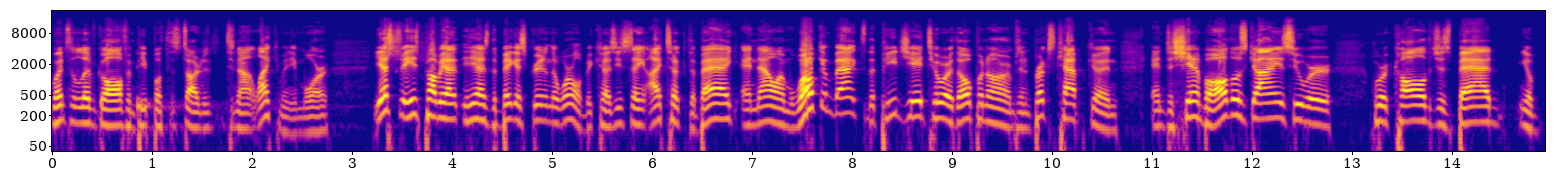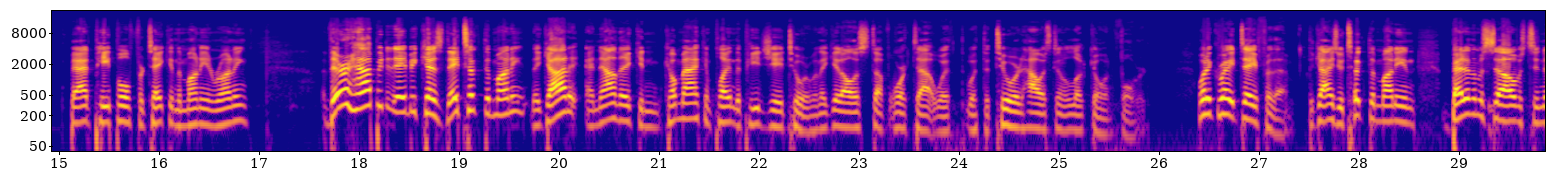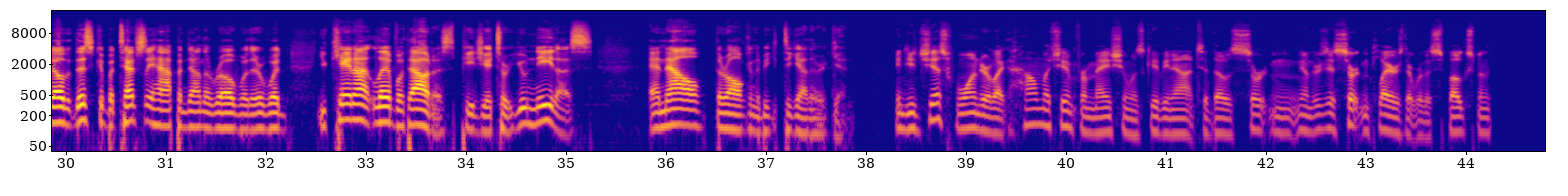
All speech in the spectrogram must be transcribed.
went to LIV Golf, and people started to not like him anymore. Yesterday, he's probably he has the biggest grin in the world because he's saying, "I took the bag, and now I'm welcome back to the PGA Tour with open arms." And Brooks Koepka and and DeChambeau, all those guys who were who were called just bad, you know, bad people for taking the money and running. They're happy today because they took the money, they got it, and now they can come back and play in the PGA Tour when they get all this stuff worked out with with the tour and how it's going to look going forward. What a great day for them. The guys who took the money and betted themselves to know that this could potentially happen down the road where there would you cannot live without us, PGA Tour. You need us. And now they're all going to be together again. And you just wonder, like, how much information was giving out to those certain, you know, there's just certain players that were the spokesmen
